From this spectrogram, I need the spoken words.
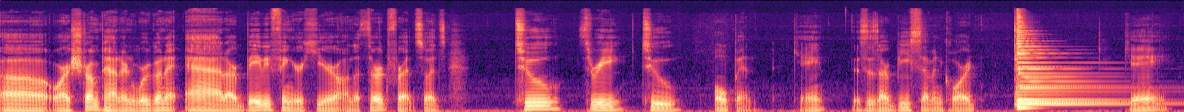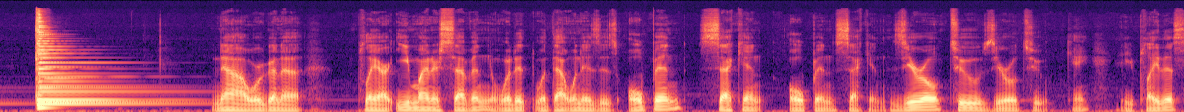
uh, or our strum pattern, we're gonna add our baby finger here on the third fret. So it's two, three, two, open, okay? This is our B7 chord, okay? Now we're gonna play our E minor 7. What, it, what that one is is open, second, open second. Zero, two, zero, two. Okay, and you play this.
